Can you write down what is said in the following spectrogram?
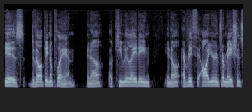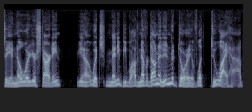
is developing a plan. You know, accumulating. You know, everything, all your information, so you know where you're starting you know, which many people have never done an inventory of what do I have.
